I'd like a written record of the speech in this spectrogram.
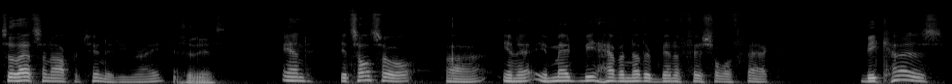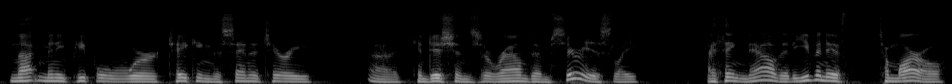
So that's an opportunity, right? Yes, it is. And it's also uh, in a it may be have another beneficial effect because not many people were taking the sanitary uh, conditions around them seriously. I think now that even if tomorrow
